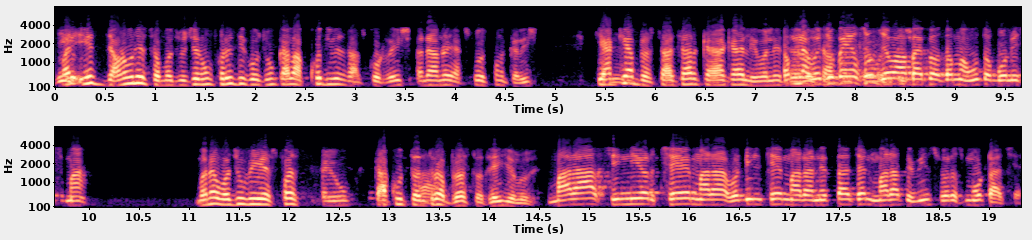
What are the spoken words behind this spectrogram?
મારે એ જ જાણવું ને સમજવું છે હું ફરીથી કહું છું કાલ આખો દિવસ રાજકોટ રહીશ અને આનો એક્સપોઝ પણ કરીશ. ક્યાં ક્યાં ભ્રષ્ટાચાર કયા કયા લેવલે તમને વજુભાઈ શું જવાબ આપ્યો તમે? હું તો બોલીશમાં મને વજુભાઈએ સ્પષ્ટ કહ્યું કે આખું તંત્ર ભ્રષ્ટ થઈ ગયેલું છે. મારા સિનિયર છે મારા વડીલ છે મારા નેતા છે ને મારાથી વીસ વર્ષ મોટા છે.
